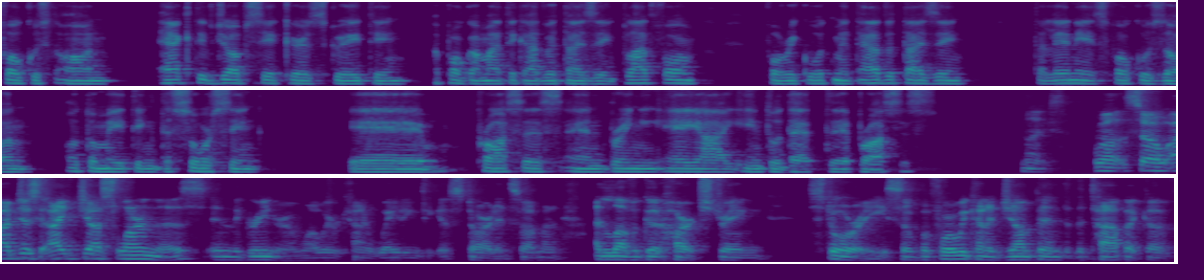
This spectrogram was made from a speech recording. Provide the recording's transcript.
focused on active job seekers, creating a programmatic advertising platform for recruitment advertising. Talenya is focused on automating the sourcing uh, process and bringing AI into that uh, process. Nice. Well, so I'm just I just learned this in the green room while we were kind of waiting to get started. So I'm gonna I love a good heartstring story. So before we kind of jump into the topic of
